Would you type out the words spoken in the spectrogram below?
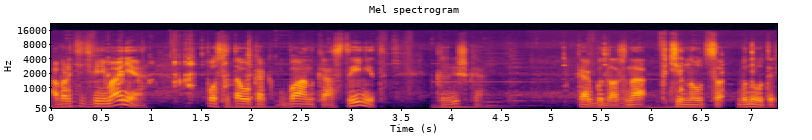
Обратите внимание, после того, как банка остынет, крышка как бы должна втянуться внутрь.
